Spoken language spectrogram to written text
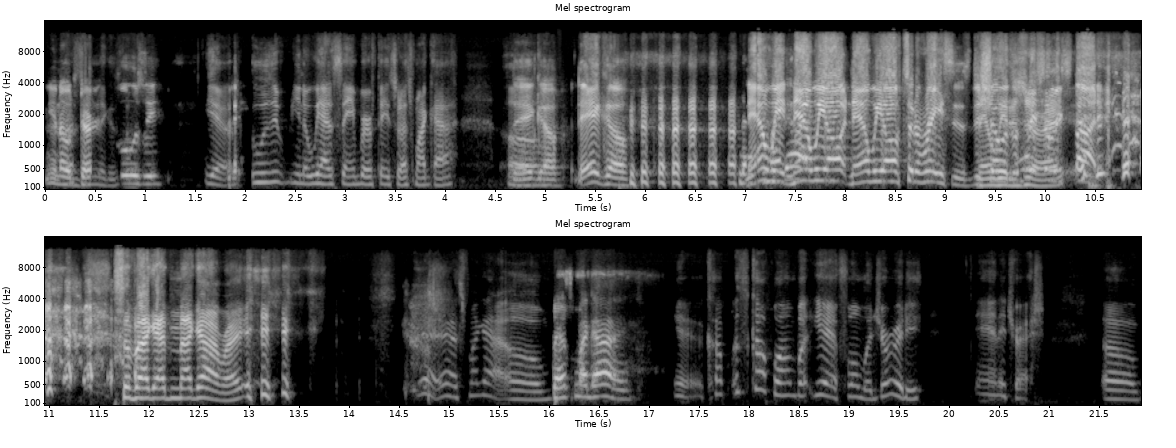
you know, Rest of Durk them niggas, Uzi. Yeah, Uzi. You know, we had the same birthday, so that's my guy. There you Um, go. There you go. Now we now we all now we off to the races. The Now show is the officially show, right? started. Somebody got my guy, right? Yeah, yeah, it's my guy. Um, That's my guy. yeah, a couple, it's a couple of them, but yeah, for a majority, man, they trash. Um,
